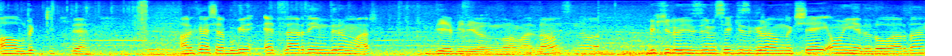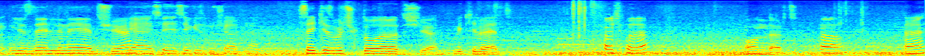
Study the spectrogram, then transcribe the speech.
Aldık gitti Arkadaşlar bugün etlerde indirim var diye biliyordum normalde ama? 1 kilo 128 gramlık şey 17 dolardan %50 neye düşüyor? Yani şey 8.5 falan. 8,5 dolara düşüyor 1 kilo et Kaç para? 14 Al. He?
